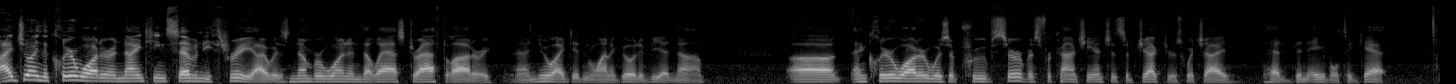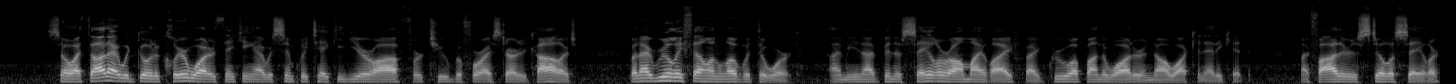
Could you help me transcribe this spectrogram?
I joined the Clearwater in 1973. I was number one in the last draft lottery, and I knew I didn't want to go to Vietnam. Uh, and Clearwater was approved service for conscientious objectors, which I had been able to get. So I thought I would go to Clearwater thinking I would simply take a year off or two before I started college, but I really fell in love with the work. I mean, I've been a sailor all my life. I grew up on the water in Norwalk, Connecticut. My father is still a sailor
